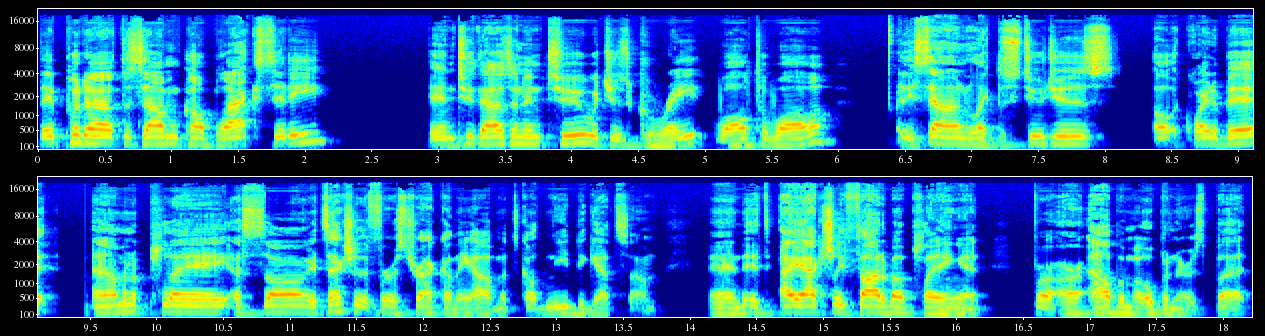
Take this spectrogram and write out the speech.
They put out this album called Black City in 2002, which is great, wall to wall. They sound like the Stooges uh, quite a bit. And I'm going to play a song. It's actually the first track on the album. It's called Need to Get Some. And it, I actually thought about playing it for our album openers, but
